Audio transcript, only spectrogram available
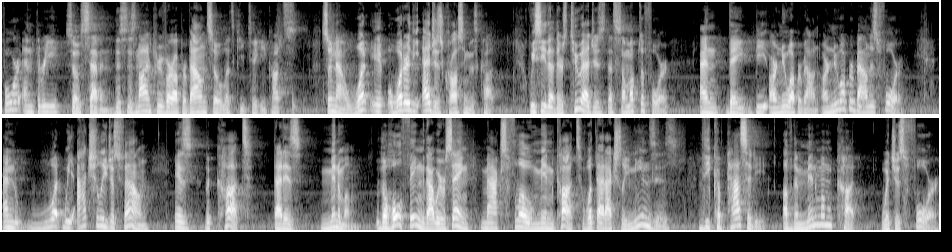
four and three, so seven. This does not improve our upper bound, so let's keep taking cuts. So now, what, it, what are the edges crossing this cut? We see that there's two edges that sum up to four, and they beat our new upper bound. Our new upper bound is four. And what we actually just found is the cut that is minimum. The whole thing that we were saying, max flow, min cut, what that actually means is the capacity of the minimum cut, which is four,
